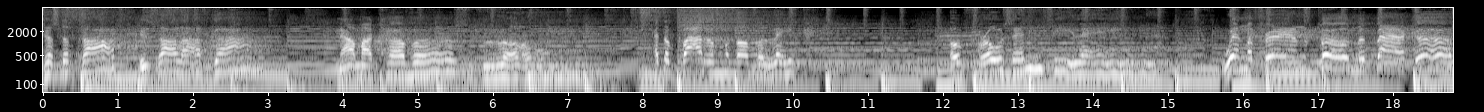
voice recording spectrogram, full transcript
Just a thought is all I've got. Now my cover's blown. At the bottom of a lake, a frozen feeling. When my friends pulled me back up,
